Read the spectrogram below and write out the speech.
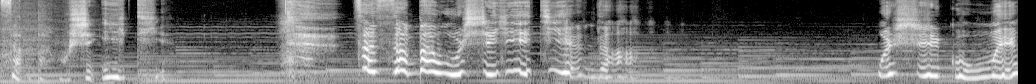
三百五十一天，才三百五十一天呐！我尸骨未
